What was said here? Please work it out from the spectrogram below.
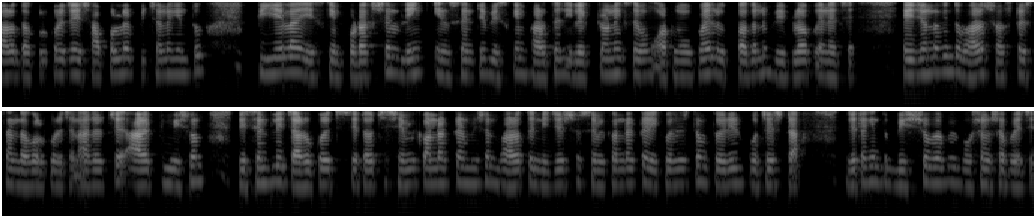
ভারত দখল করেছে, এই সাফল্যের পিছনে কিন্তু PLI scheme production linked incentive scheme ভারতের ইলেকট্রনিক্স এবং অটোমোবাইল উৎপাদনে বিপ্লব এনেছে। এই জন্য কিন্তু ভারত ষষ্ঠ স্থান দখল করেছেন আর হচ্ছে আরেকটি মিশন রিসেন্টলি চালু করেছে, সেটা হচ্ছে সেমিকন্ডাক্টর মিশন ভারতের নিজস্ব সেমিকন্ডাক্টর ইকোসিস্টেম তৈরির প্রচেষ্টা, যেটা কিন্তু বিশ্বব্যাপী প্রশংসা পেয়েছে।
